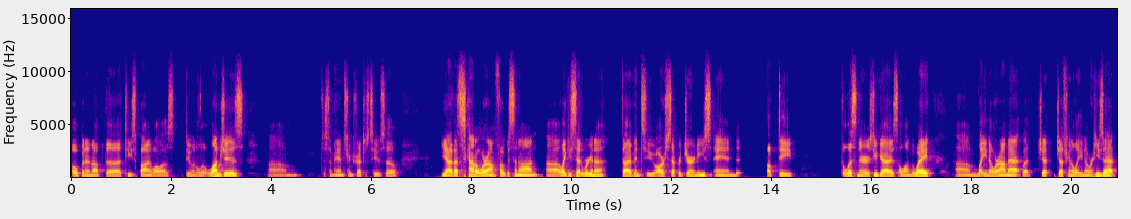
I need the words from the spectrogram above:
opening up the T spine while I was doing a little lunges, um, just some hamstring stretches too. So yeah, that's kind of where I'm focusing on. Uh, like you said, we're gonna dive into our separate journeys and update the listeners, you guys, along the way. Um, let you know where I'm at, but Je- Jeff's gonna let you know where he's at.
